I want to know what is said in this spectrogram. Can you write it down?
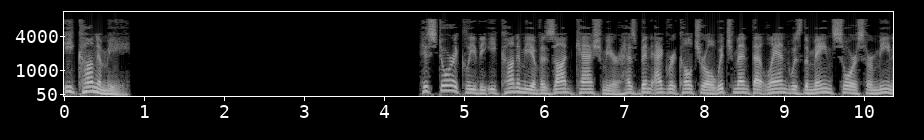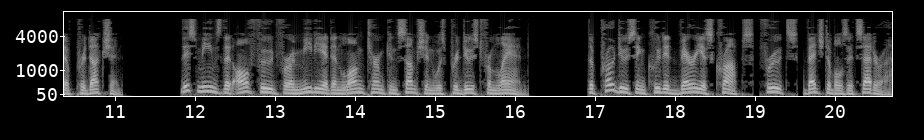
Economy Historically the economy of Azad Kashmir has been agricultural which meant that land was the main source or mean of production. This means that all food for immediate and long-term consumption was produced from land. The produce included various crops, fruits, vegetables etc.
